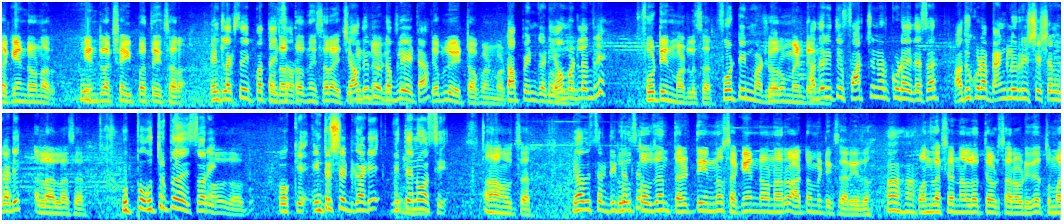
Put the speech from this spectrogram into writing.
second owner ಎಂಟು ಲಕ್ಷ ಇಪ್ಪತ್ತೈದು ಸಾವಿರ. ಎಂಟು ಲಕ್ಷ ಇಪ್ಪತ್ತೈದು ಸಾವಿರ. ಹದಿನೈದು ಸಾವಿರ W eight W eight top end ಮಾಡಿ ಟಾಪ್ ಎಂಡ್ ಗಾಡಿ. ಯಾವ ಮಾಡಲ್ ಅಂದ್ರೆ? Fourteen model sir fourteen model showroom maintain ಅದೇ ರೀತಿ ಫಾರ್ಚುನರ್ ಕೂಡ ಇದೆ ಸರ್ ಅದು ಕೂಡ ಬೆಂಗಳೂರು ರಿಜಿಸ್ಟ್ರೇಷನ್ ಗಾಡಿ. ಅಲ್ಲ ಅಲ್ಲ ಸರ್ ಉಪ್ಪ ಉತ್ತರ ಪ್ರದೇಶ್ ಸಾರಿ ಹೌದು ಓಕೆ ಇಂಟ್ರೆಸ್ಟೆಡ್ ಗಾಡಿ ವಿತ್ ಎನ್ ಓ ಸಿ ಹಾಂ ಹೌದು ಸರ್ ಯಾವ್ದು sir two details thousand thirteen second owner automatic sir ಇದು. ಹಾಂ ಹಾಂ. ಒಂದು ಲಕ್ಷ ನಲ್ವತ್ತೇಳು ಸಾವಿರ ಹೊಡಿದೆ ತುಂಬ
